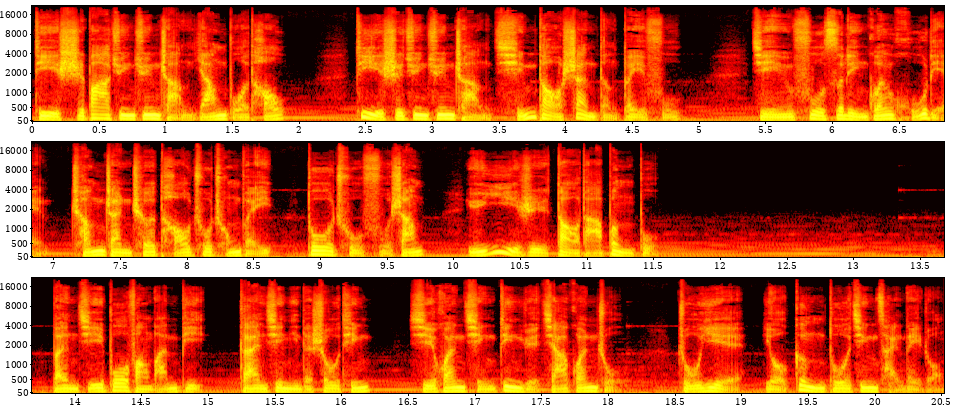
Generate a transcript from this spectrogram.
第十八军军长杨伯涛、第十军军长秦道善等被俘，仅副司令官胡琏乘战车逃出重围，多处负伤，于翌日到达蚌埠。本集播放完毕，感谢您的收听，喜欢请订阅加关注，主页有更多精彩内容。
